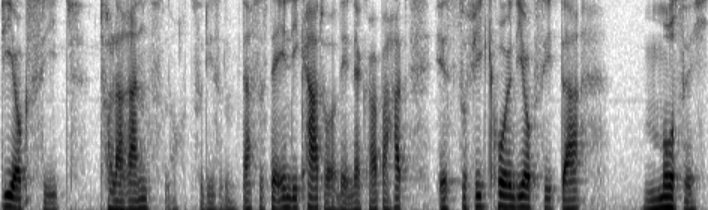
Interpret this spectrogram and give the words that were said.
Kohlendioxid-Toleranz noch, zu diesem, das ist der Indikator, den der Körper hat, ist zu viel Kohlendioxid da, muss ich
